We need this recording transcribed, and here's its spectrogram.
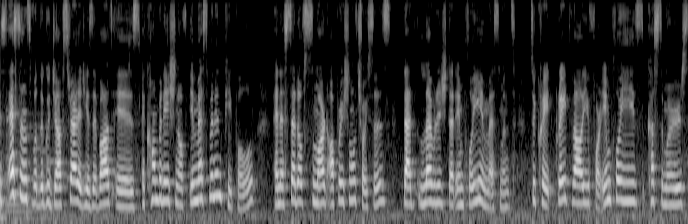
its essence, what the Good Job strategy is about is a combination of investment in people and a set of smart operational choices that leverage that employee investment to create great value for employees, customers,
